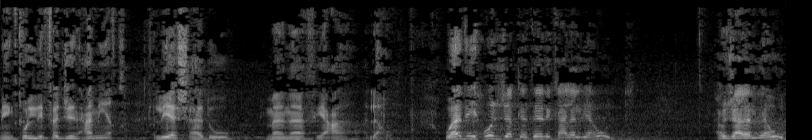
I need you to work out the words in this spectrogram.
من كل فج عميق ليشهدوا منافع لهم. وهذه حجة كذلك على اليهود حجة على اليهود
